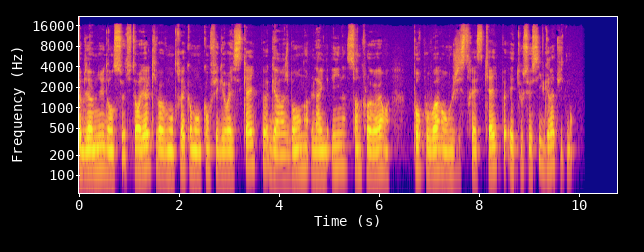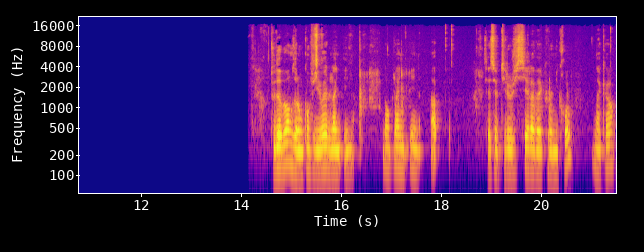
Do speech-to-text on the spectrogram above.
et bienvenue dans ce tutoriel qui va vous montrer comment configurer Skype, GarageBand, LineIn, Sunflower pour pouvoir enregistrer Skype et tout ceci gratuitement. Tout d'abord, nous allons configurer LineIn. Donc LineIn, hop, c'est ce petit logiciel avec le micro, d'accord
